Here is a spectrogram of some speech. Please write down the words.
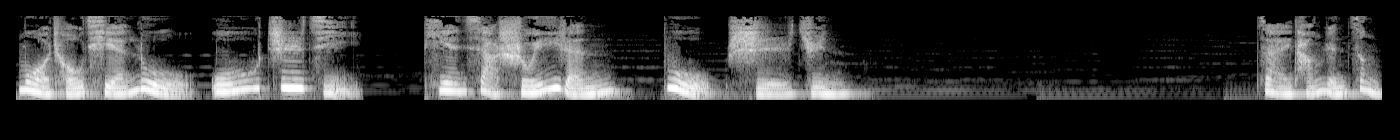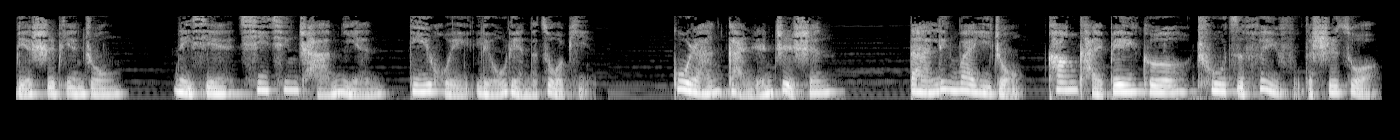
莫愁前路无知己。天下谁人不识君？在唐人赠别诗篇中，那些凄清缠绵、低回流连的作品，固然感人至深，但另外一种慷慨悲歌、出自肺腑的诗作，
